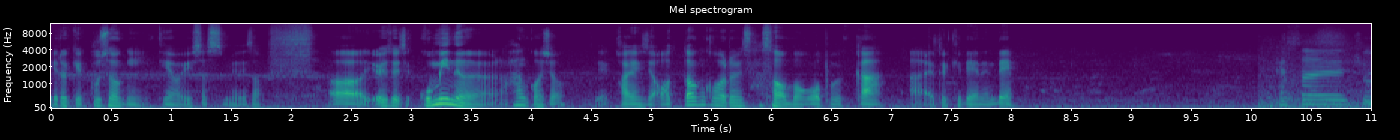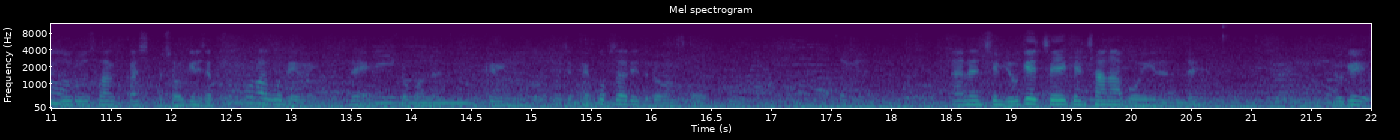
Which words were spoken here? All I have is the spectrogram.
이렇게 구성이 되어 있었습니다. 그래서 어, 여기서 이제 고민을 한 거죠. 과연 이제 어떤 거를 사서 먹어볼까 아, 이렇게 되는데 뱃살 쪽으로 살까 싶어. 저기는 이제 콩보라고 되어 있는데 저거는 묶여 있는 거고 이제 배꼽살이 들어가서. 나는 지금 요게 제일 괜찮아 보이는데. 요게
